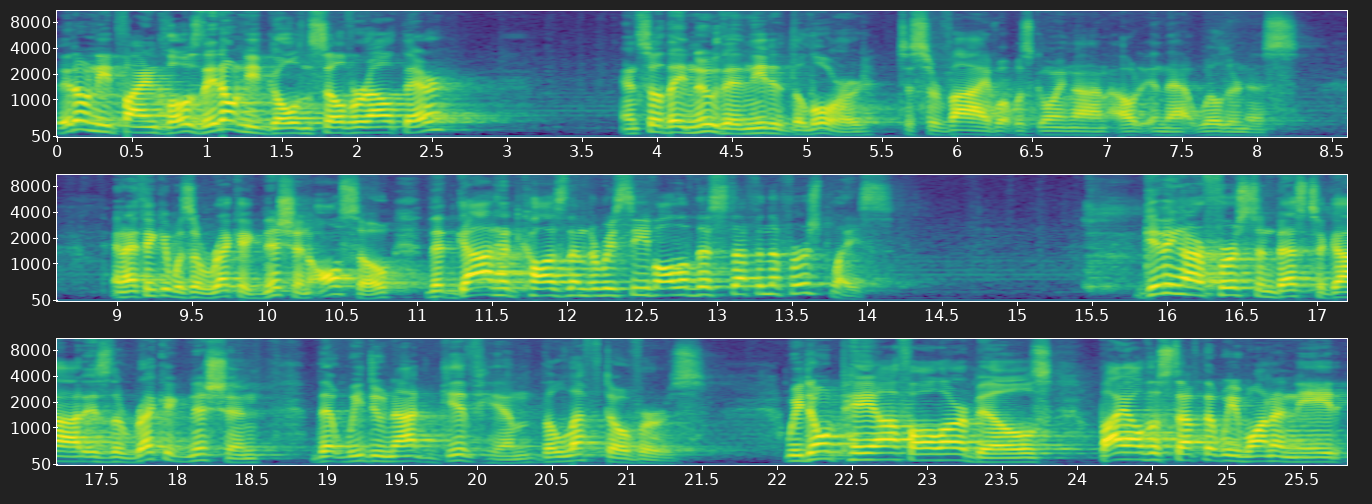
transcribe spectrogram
They don't need fine clothes, they don't need gold and silver out there. And so they knew they needed the Lord to survive what was going on out in that wilderness. And I think it was a recognition also that God had caused them to receive all of this stuff in the first place. Giving our first and best to God is the recognition that we do not give Him the leftovers. We don't pay off all our bills, buy all the stuff that we want to need,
